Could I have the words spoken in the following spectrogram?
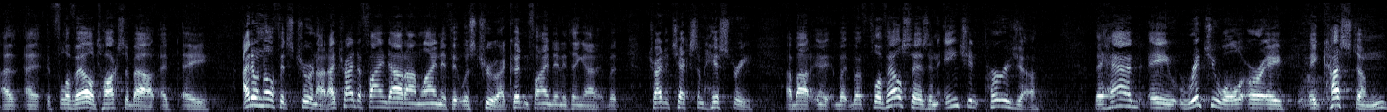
I, I, Flavel talks about a, a. I don't know if it's true or not. I tried to find out online if it was true. I couldn't find anything on it, but tried to check some history about it. But, but Flavel says in ancient Persia, they had a ritual or a, a custom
